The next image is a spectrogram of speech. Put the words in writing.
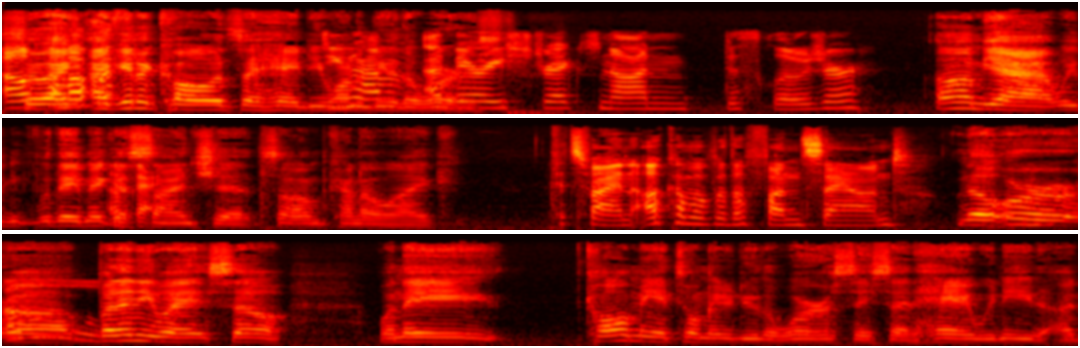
I'll so I, I get a call and say, "Hey, do you, do you want to do the worst?" a very strict non-disclosure? Um, yeah, we they make us sign shit, so I'm kind of like, It's fine. I'll come up with a fun sound. No, or uh, Oh. but anyway, so when they called me and told me to do the worst, they said, "Hey, we need a,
